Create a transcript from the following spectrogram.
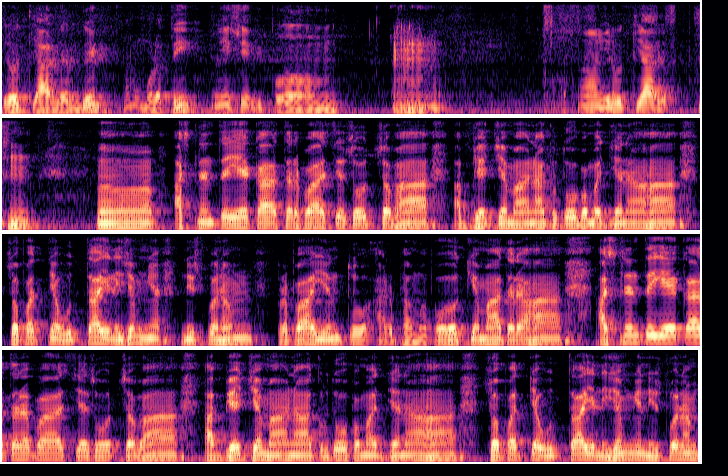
இருபத்தி ஆறிலிருந்து நம்ம மூலத்தை சேவிப்போம் இருபத்தி ஆறு. अश्नन्त एकास्तरफास्य सोत्सभा अभ्यज्यमाना कृतोपमज्जनाः, स्वपत्न्य उत्थाय निशम्य निष्पन्नं प्रपायन्तो अर्भमपोक्यमातरः अश्नन्त एकातरपास्य सोत्सभा अभ्यज्यमाना कृतोपमज्जनाः स्वपत्य उत्थाय निशम्य निष्पन्नं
